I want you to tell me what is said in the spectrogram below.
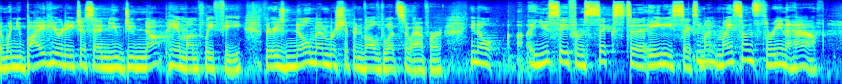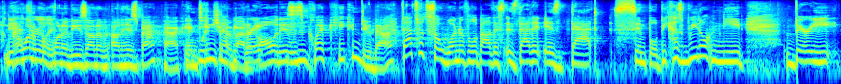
And when you buy it here at HSN, you do not pay a monthly fee. There is no membership involved whatsoever. You know, uh, you say from six to 86, mm -hmm. my, mm-hmm. my son's three and a half. Yeah, I want to put one of these on, a, on his backpack and Wouldn't teach him about it. All it is mm -hmm. is mm-hmm. click. He can do that. That's what's so wonderful about this is that it is that simple because we don't need very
